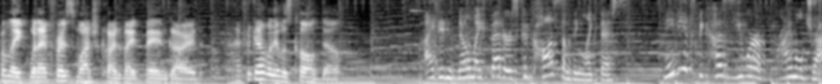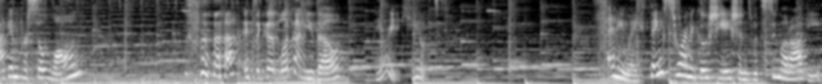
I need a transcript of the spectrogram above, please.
from like when I first watched Card Fight Vanguard. I forgot what it was called though. I didn't know my fetters could cause something like this. Maybe it's because you were a primal dragon for so long? it's a good look on you, though. Very cute. Anyway, thanks to our negotiations with Sumeragi,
